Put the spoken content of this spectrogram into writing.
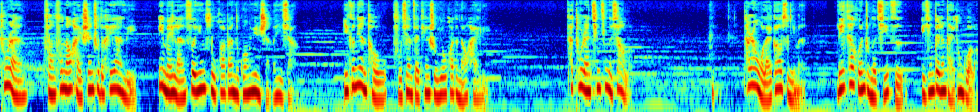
突然，仿佛脑海深处的黑暗里，一枚蓝色罂粟花般的光晕闪了一下。一个念头浮现在天树幽花的脑海里。他突然轻轻的笑了。他让我来告诉你们，离开魂种的棋子已经被人改动过了，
